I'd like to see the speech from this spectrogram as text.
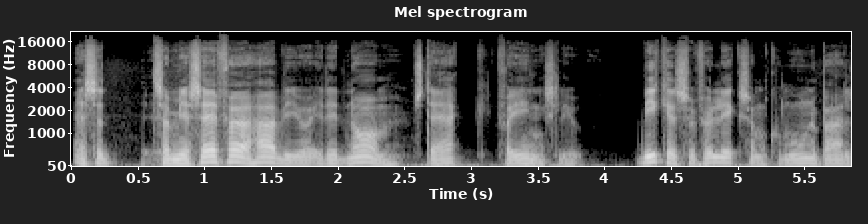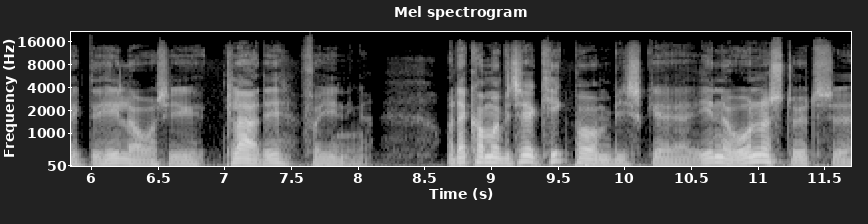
Altså, som jeg sagde før, har vi jo et enormt stærkt foreningsliv. Vi kan selvfølgelig ikke som kommune bare lægge det hele over og sige, klar det, foreninger. Og der kommer vi til at kigge på, om vi skal ind og understøtte øh,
